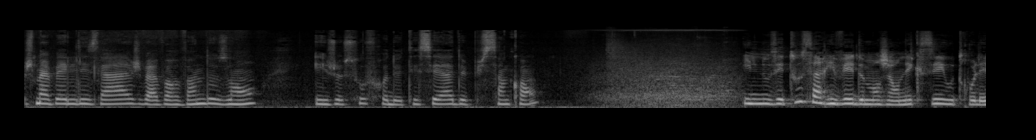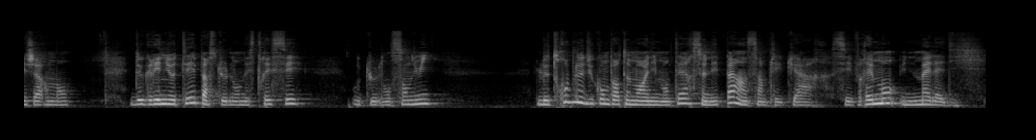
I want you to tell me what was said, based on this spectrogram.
Je m'appelle Lisa, je vais avoir 22 ans et je souffre de TCA depuis 5 ans. Il nous est tous arrivé de manger en excès ou trop légèrement, de grignoter parce que l'on est stressé ou que l'on s'ennuie. Le trouble du comportement alimentaire, ce n'est pas un simple écart, c'est vraiment une maladie.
